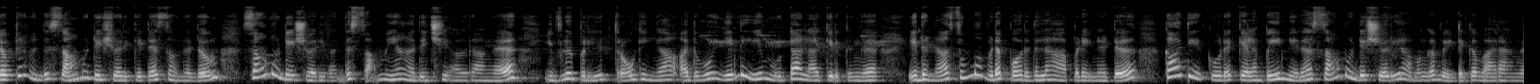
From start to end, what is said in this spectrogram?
டாக்டர் வந்து சாமுண்டீஸ்வரி கிட்ட சொன்னதும் சாமுண்டேஸ்வரி வந்து செம்மையாக அதிர்ச்சி ஆகுறாங்க. இவ்வளோ பெரிய துரோகிங்க. அதுவும் என்னையே முட்டாளாக்கியிருக்குங்க. இதை நான் சும்மா விட போகிறதில்ல அப்படின்னுட்டு கார்த்திகை கூட கிளம்பி நேராக சாமுண்டீஸ்வரி அவங்க வீட்டுக்கு வராங்க.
